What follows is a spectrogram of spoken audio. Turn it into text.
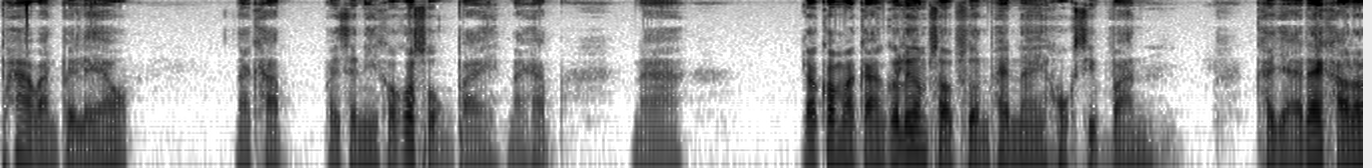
15 วันไปแล้วนะครับไปรษณีย์เขาก็ส่งไปนะครับนะ แล้วกรรมการก็เริ่มสอบสวนภายใน 60 วัน ขยายได้คราวละ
